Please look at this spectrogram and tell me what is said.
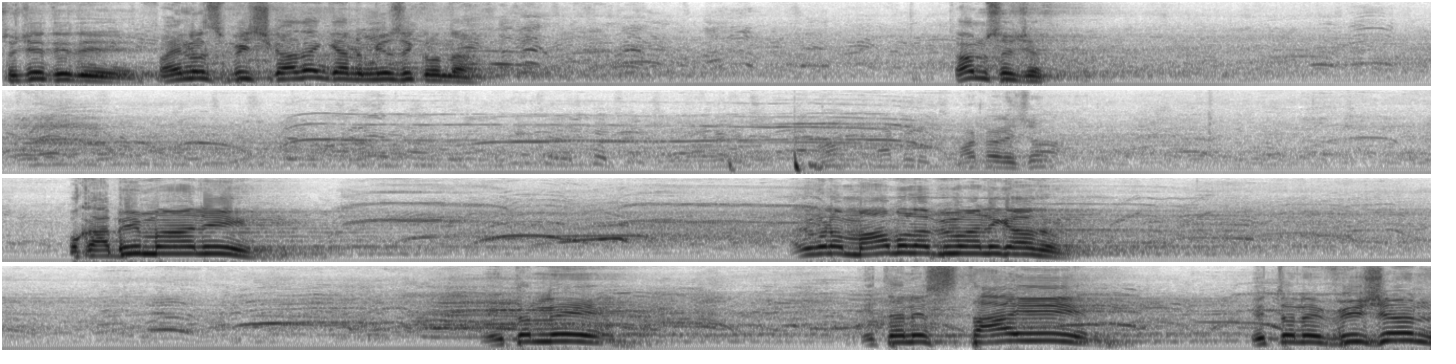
సుజిత్ ఇది ఫైనల్ స్పీచ్ కాదా ఇంకేమైనా మ్యూజిక్ ఉందా కమ్ సుజిత్ ఒక అభిమాని. అది కూడా మామూలు అభిమాని కాదు. ఇతన్ని ఇతని స్థాయి ఇతని విజన్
